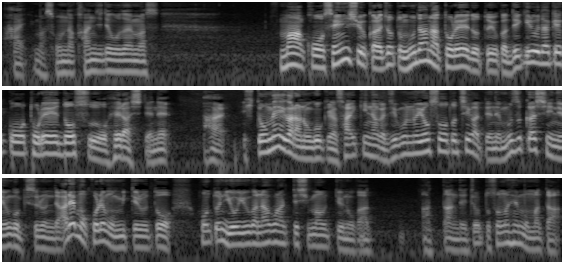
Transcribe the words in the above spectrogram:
はい。まあそんな感じでございます。まあこう先週からちょっと無駄なトレードというか、できるだけこうトレード数を減らしてね、はい。一銘柄の動きが最近なんか自分の予想と違ってね、難しいね動きするんで、あれもこれも見てると、本当に余裕がなくなってしまうっていうのがあったんで、ちょっとその辺もまた、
